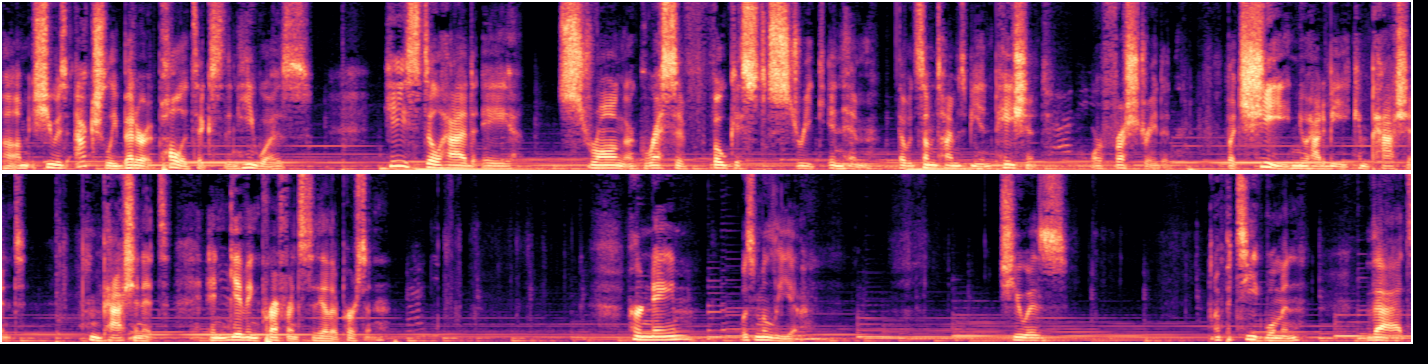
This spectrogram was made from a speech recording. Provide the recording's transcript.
Um, she was actually better at politics than he was. He still had a strong, aggressive, focused streak in him that would sometimes be impatient or frustrated. But she knew how to be compassionate, compassionate, and giving preference to the other person. Her name was Malia. She was a petite woman that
